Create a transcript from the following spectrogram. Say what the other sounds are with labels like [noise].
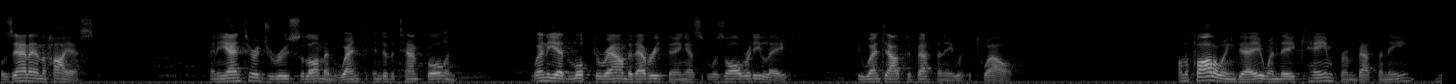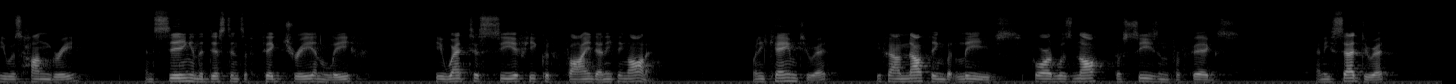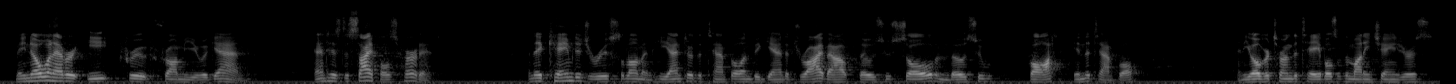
Hosanna in the highest. And he entered Jerusalem and went into the temple. And when he had looked around at everything, as it was already late, he went out to Bethany with the twelve. On the following day, when they came from Bethany, he was hungry, and seeing in the distance a fig tree and leaf, he went to see if he could find anything on it. When he came to it, he found nothing but leaves, for it was not the season for figs. And he said to it, May no one ever eat fruit from you again. And his disciples heard it. And they came to Jerusalem, and he entered the temple and began to drive out those who sold and those who bought in the temple. And he overturned the tables of the money changers,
